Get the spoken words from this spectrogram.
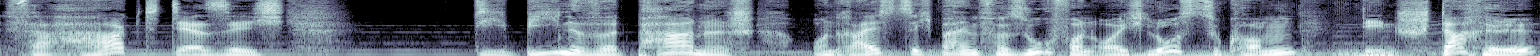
verhakt der sich. Die Biene wird panisch und reißt sich beim Versuch von euch loszukommen den Stachel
